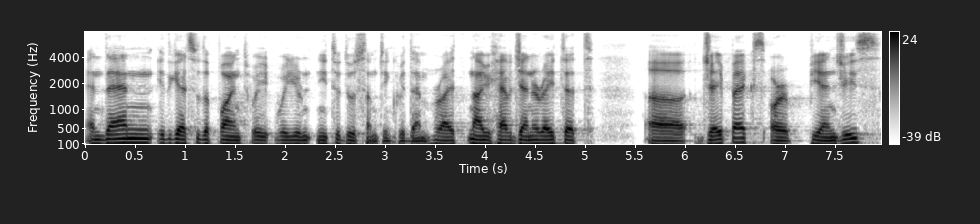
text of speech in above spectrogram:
And then it gets to the point where, where you need to do something with them, right? Now you have generated uh, JPEGs or PNGs,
